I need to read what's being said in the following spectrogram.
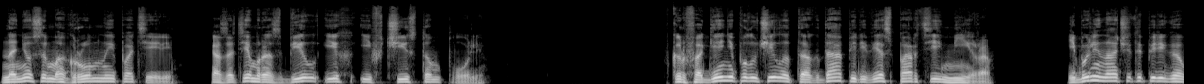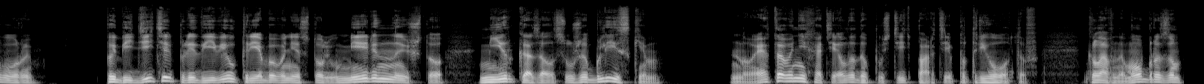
нанес им огромные потери, а затем разбил их и в чистом поле. В Карфагене получила тогда перевес партии мира, и были начаты переговоры. Победитель предъявил требования столь умеренные, что мир казался уже близким. Но этого не хотела допустить партия патриотов, главным образом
